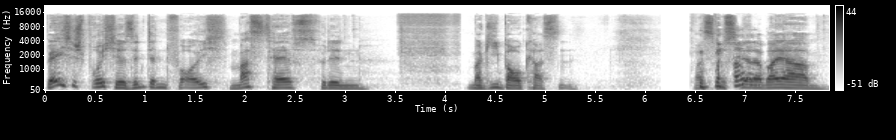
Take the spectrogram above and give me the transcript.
Welche Sprüche sind denn für euch Must-Haves für den Magiebaukasten? Was muss ihr dabei haben?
